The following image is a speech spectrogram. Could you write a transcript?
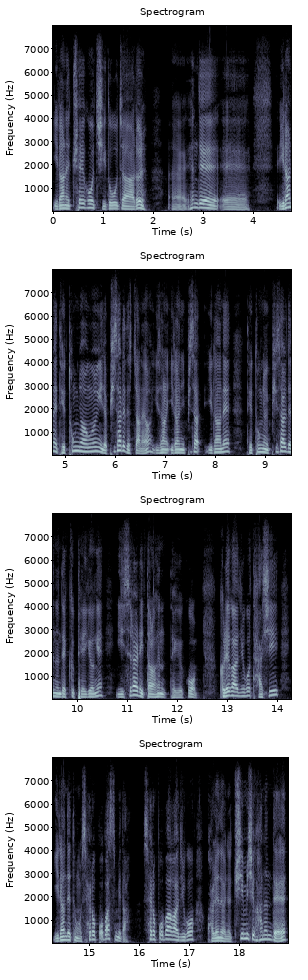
이란의 최고 지도자를 에, 현재 에, 이란의 대통령이 이제 피살이 됐잖아요. 이란, 이란이 피살, 이란의 대통령이 피살됐는데 그 배경에 이스라엘이 있다고 해도 되겠고, 그래가지고 다시 이란 대통령을 새로 뽑았습니다. 새로 뽑아가지고 관련해 이제 취임식 하는데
